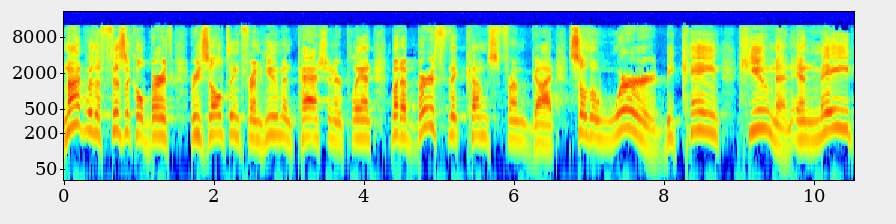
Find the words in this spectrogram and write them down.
not with a physical birth resulting from human passion or plan, but a birth that comes from God. So the Word became human and made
